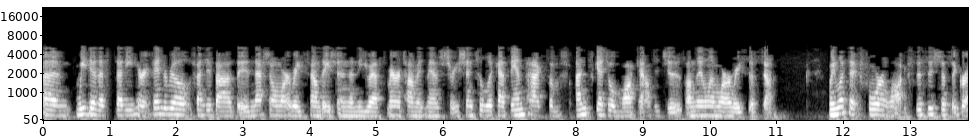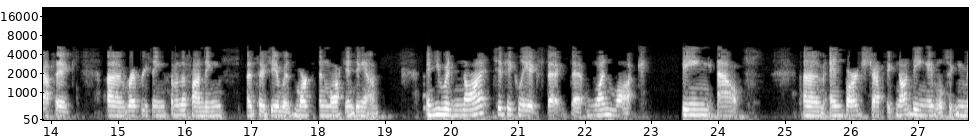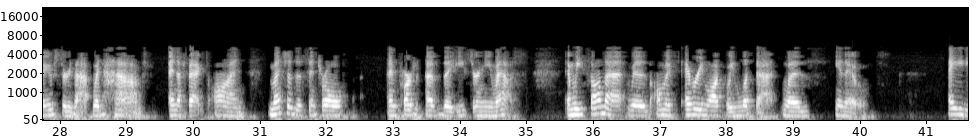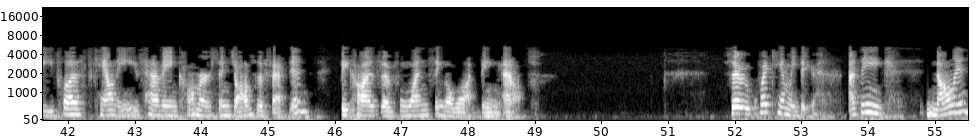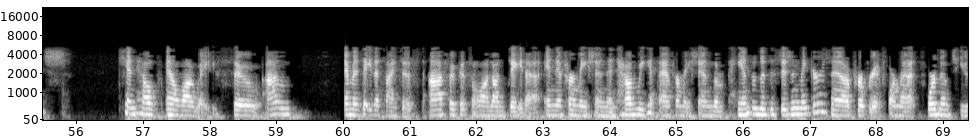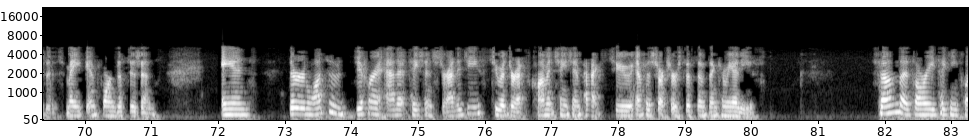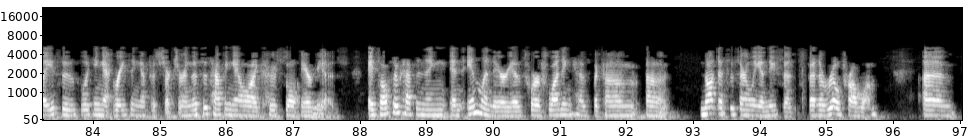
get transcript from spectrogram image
Um, we did a study here at Vanderbilt funded by the National Waterways Foundation and the U.S. Maritime Administration to look at the impacts of unscheduled lock outages on the inland waterway system. We looked at four locks. This is just a graphic uh, representing some of the findings associated with Markland Lock and Dam. And you would not typically expect that one lock being out um, and barge traffic not being able to move through that would have an effect on much of the central and part of the eastern U.S. And we saw that with almost every lock we looked at was, you know, 80 plus counties having commerce and jobs affected because of one single lock being out. So what can we do? I think knowledge can help in a lot of ways. So I am a data scientist. I focus a lot on data and information and how do we get that information in the hands of the decision makers in an appropriate format for them to use it to make informed decisions. And there are lots of different adaptation strategies to address climate change impacts to infrastructure systems and communities. Some that's already taking place is looking at raising infrastructure, and this is happening in like coastal areas. It's also happening in inland areas where flooding has become uh, not necessarily a nuisance, but a real problem. Um,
